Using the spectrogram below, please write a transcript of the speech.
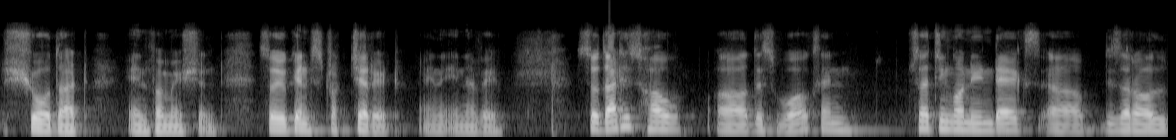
show that information, so you can structure it in in a way. So that is how this works and searching on index uh, these are all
